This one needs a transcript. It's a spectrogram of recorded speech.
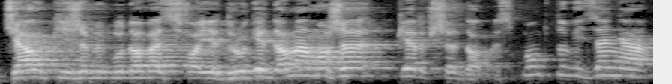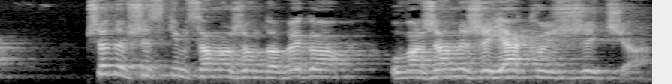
działki, żeby budować swoje drugie domy, a może pierwsze domy. Z punktu widzenia przede wszystkim samorządowego uważamy, że jakość życia,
